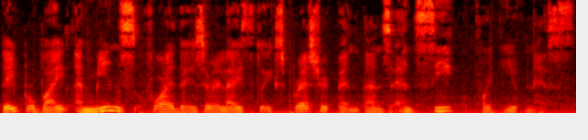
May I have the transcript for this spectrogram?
They provide a means for the Israelites to express repentance and seek forgiveness.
